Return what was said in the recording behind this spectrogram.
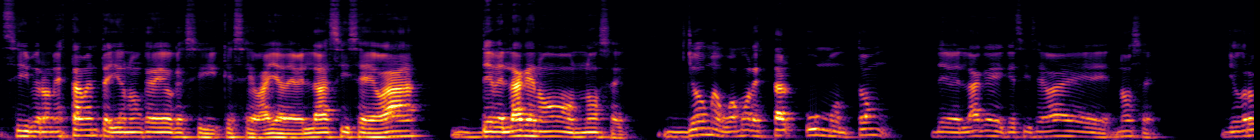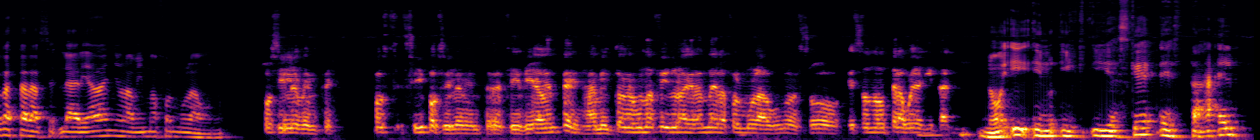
Sí, pero honestamente yo no creo que sí, que se vaya, de verdad, si se va, de verdad que no, no sé. Yo me voy a molestar un montón, de verdad que, que si se va, eh, no sé. Yo creo que hasta le haría daño a la misma Fórmula 1. Posiblemente. sí, posiblemente. Definitivamente. Hamilton es una figura grande de la Fórmula 1. Eso, eso no te la voy a quitar. No, y, y, y, es que está el,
